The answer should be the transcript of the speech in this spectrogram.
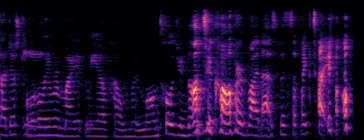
That just mm. totally reminded me of how my mom told you not to call her by that specific title.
